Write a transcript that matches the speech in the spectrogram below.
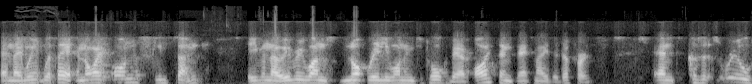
And they went with that. And I honestly think, even though everyone's not really wanting to talk about it, I think that made a difference. And because it's real,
